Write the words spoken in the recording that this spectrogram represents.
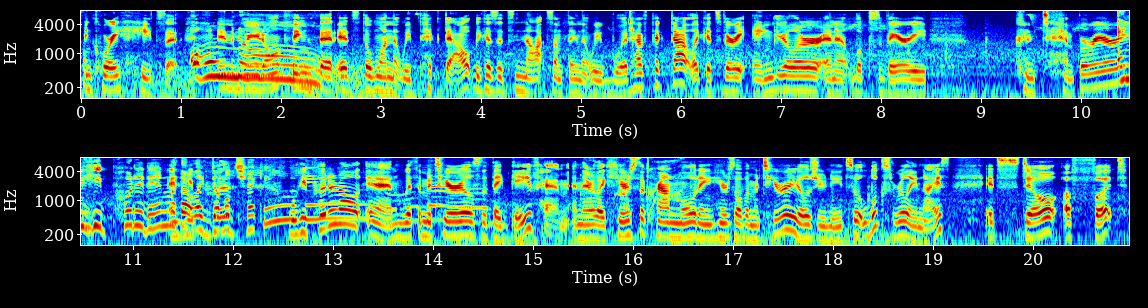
And Corey hates it. Oh, and we don't think that it's the one that we picked out because it's not something that we would have picked out. Like it's very angular and it looks very contemporary. And he put it in without like put- double checking. Well, he put it all in with the materials that they gave him, and they're like, "Here's the crown molding. Here's all the materials you need." So it looks really nice. It's still a foot,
